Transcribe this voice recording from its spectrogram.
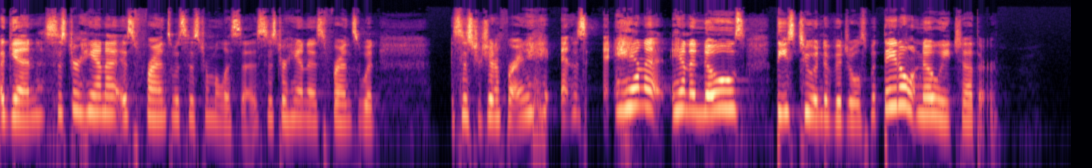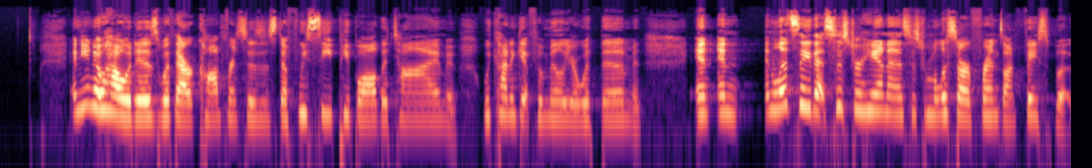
again, Sister Hannah is friends with Sister Melissa. Sister Hannah is friends with Sister Jennifer. And, and Hannah, Hannah knows these two individuals, but they don't know each other. And you know how it is with our conferences and stuff. We see people all the time and we kind of get familiar with them. And, and, and, and let's say that Sister Hannah and Sister Melissa are friends on Facebook.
